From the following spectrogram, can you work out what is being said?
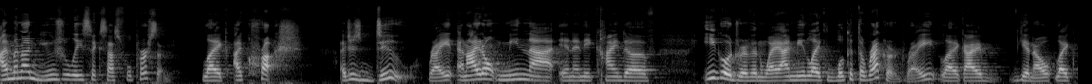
I'm an unusually successful person. Like, I crush. I just do, right? And I don't mean that in any kind of ego driven way. I mean, like, look at the record, right? Like, I, you know, like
